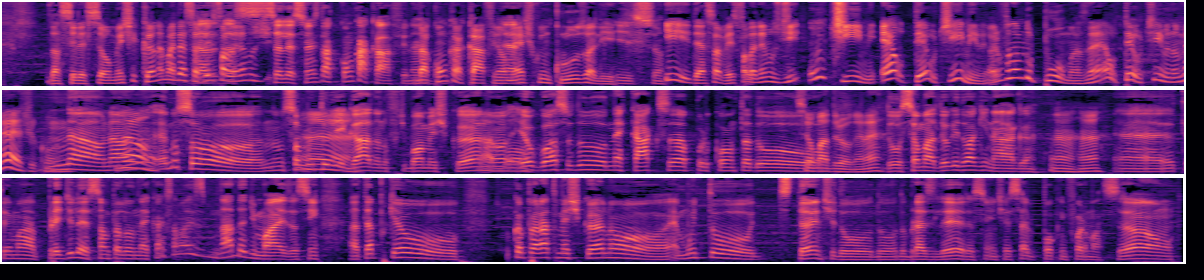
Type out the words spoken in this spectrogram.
da seleção mexicana, mas dessa da, vez falaremos de seleções da CONCACAF, né? Da CONCACAF, né? O é. México incluso ali. Isso. E dessa vez falaremos de um time. É o teu time? Estamos falando do Pumas, né? É o teu time no México? Não, não, não. eu não sou, não sou muito ah. ligado no futebol mexicano. Tá eu gosto do Necaxa por conta do Seu Madruga, né? Do Seu Madruga e do Aguinaga. Uhum. É, eu tenho uma predileção pelo Necaxa, mas nada demais assim. Até porque eu o campeonato mexicano é muito distante do, do, do, brasileiro, assim, a gente recebe pouca informação,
